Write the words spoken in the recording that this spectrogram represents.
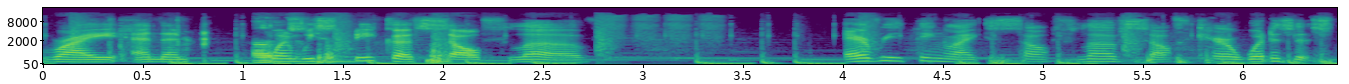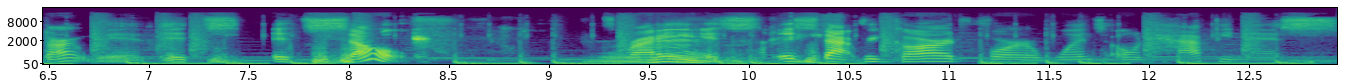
right? And then when we speak of self love, everything like self love, self care, what does it start with? It's it's self, right? Mhm. It's it's that regard for one's own happiness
